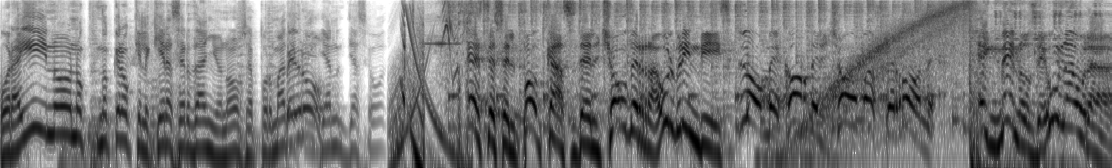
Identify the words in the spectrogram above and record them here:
por ahí. No, no, no creo que le quiera hacer daño, ¿no? O sea, por más Pedro. que ya, ya se odia. Este es el podcast del show de Raúl Brindis. Lo mejor del show Masterrón. En menos de una hora.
